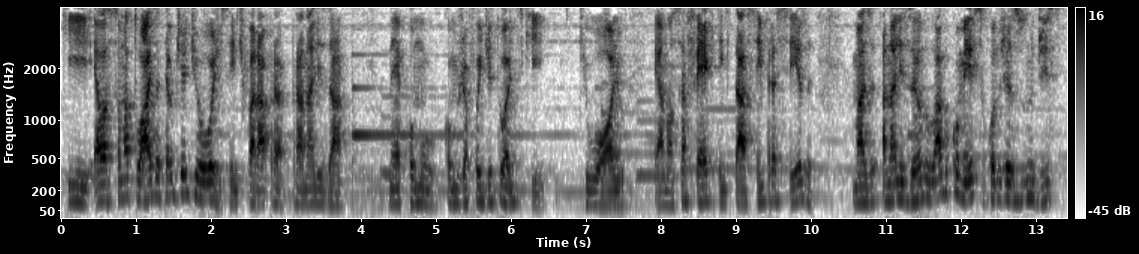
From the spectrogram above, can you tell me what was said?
que elas são atuais até o dia de hoje, se a gente parar para analisar. Né? Como, como já foi dito antes, que, que o óleo é a nossa fé, que tem que estar sempre acesa. Mas analisando lá do começo, quando Jesus nos diz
